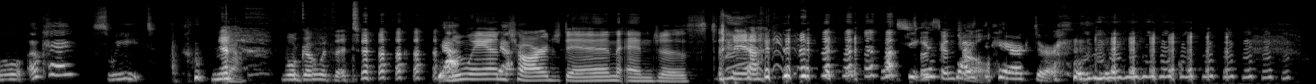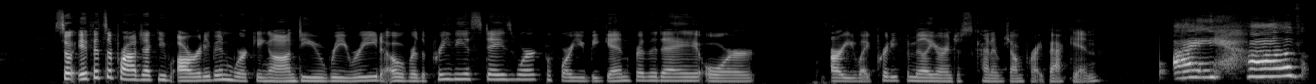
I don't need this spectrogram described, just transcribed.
well okay sweet Yeah. Yeah. We'll go with it. Yeah, Luann yeah. charged in and just yeah. well, she Took is quite the character So, if it's a project you've already been working on, do you reread over the previous day's work before you begin for the day, or are you like pretty familiar and just kind of jump right back in? i have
